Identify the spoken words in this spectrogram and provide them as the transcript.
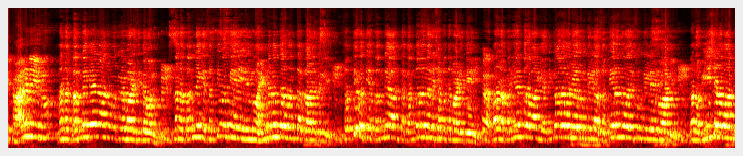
ಇರುವುದಕ್ಕೆ ಕಾರಣ ಏನು? ನನ್ನ ತಂದೆಗೆ ನಾನು ಮದುವೆ ಮಾಡಿಸಿದವನು. ನನ್ನ ತಂದೆಗೆ ಸತ್ಯವತಿ ಎನ್ನುವ ಹೆಣ್ಣನ್ನು ತರುವಂತ ಕಾಲದಲ್ಲಿ ಸತ್ಯವತಿಯ ತಂದೆಯ ಅಂತ ಕಂದರನಲ್ಲಿ ಶಪಥ ಮಾಡಿದ್ದೇನೆ. ನನ್ನ ಮರಣ ಪರ್ಯಂತರವಾಗಿ ಅಧಿಕಾರವನ್ನು ಇರುವುದಿಲ್ಲ ಸತ್ಯರನ್ನು ವಹಿಸುವುದಿಲ್ಲ ಎನ್ನುವಾಗಿ ನನ್ನ ಭೀಷಣವಾದ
